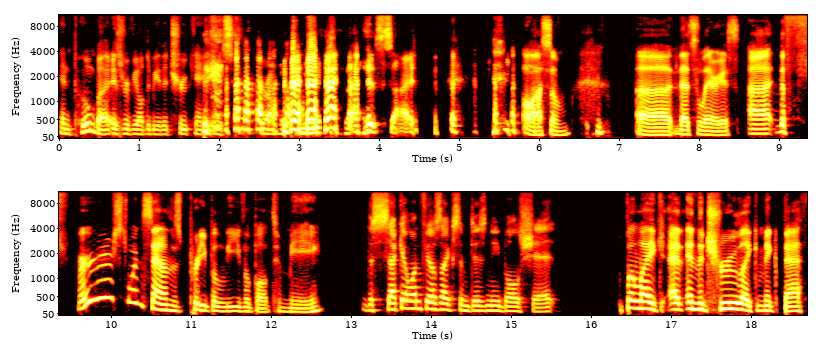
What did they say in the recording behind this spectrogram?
and Pumbaa is revealed to be the true king. and is throne with community at his side. awesome. Uh, that's hilarious. Uh, the first one sounds pretty believable to me, The second one feels like some Disney bullshit. but like, and, and the true like Macbeth,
